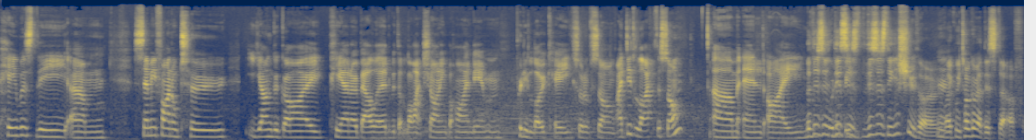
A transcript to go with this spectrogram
He was the um, semi-final two younger guy piano ballad with the light shining behind him. Pretty low key sort of song. I did like the song. Um, and I But this is this be- is this is the issue though. Like we talk about this stuff,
